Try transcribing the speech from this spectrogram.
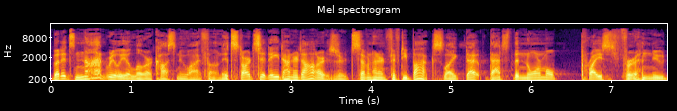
But it's not really a lower cost new iPhone. It starts at $800 or 750 bucks. Like that, that's the normal price for a new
